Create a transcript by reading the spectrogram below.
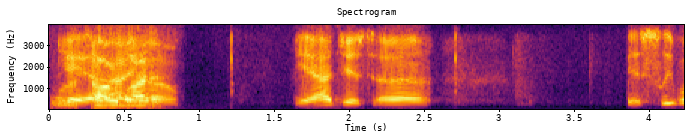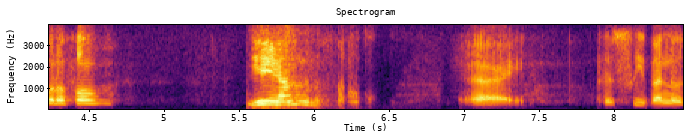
Want yeah, I know. It? Yeah, I just uh, is sleep on the phone? Yeah, I'm on the phone. All right, because sleep, I know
